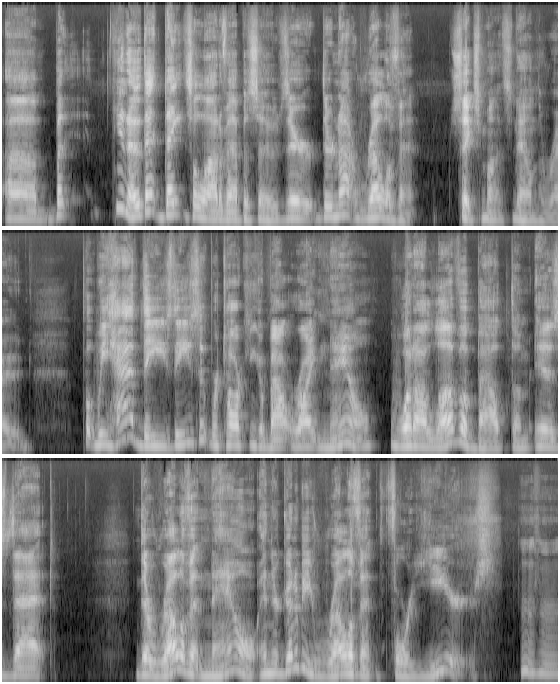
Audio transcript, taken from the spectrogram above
uh, but you know that dates a lot of episodes. They're they're not relevant six months down the road. But we have these these that we're talking about right now. What I love about them is that they're relevant now, and they're going to be relevant for years. Mm-hmm.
